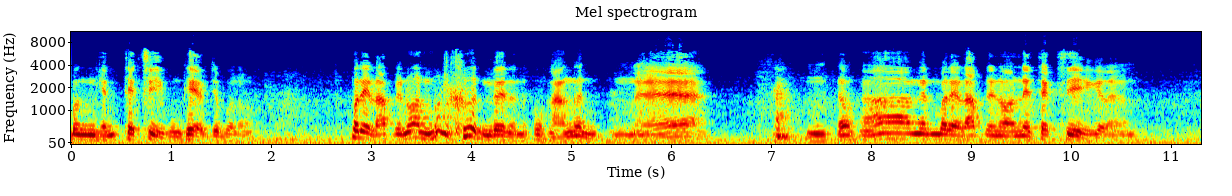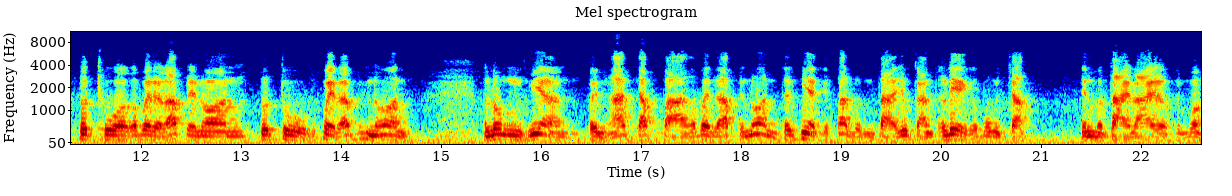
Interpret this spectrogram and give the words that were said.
บึงเห็นแท็กซี่กรุงเทพจะบ่หรอ ไม่ได้รับไปนอนมันขึ้นเลยนะผู้หาเงินแหมแล้วหาเงินไม่ได้รับไปนอนในแท็กซี่กันรถทัวร์ก็ไม่ได้รับไปนอน รถตู้ก็ไม่รับไปนอน ลงเงี้ยไปหาจับป่าก็ไม่รับไปนอนถ้าเงี้ยจะพลาดลมตายอยู่กลางทะเลก็บงจับเป็นมาตายหลายหรอกถึงว่า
